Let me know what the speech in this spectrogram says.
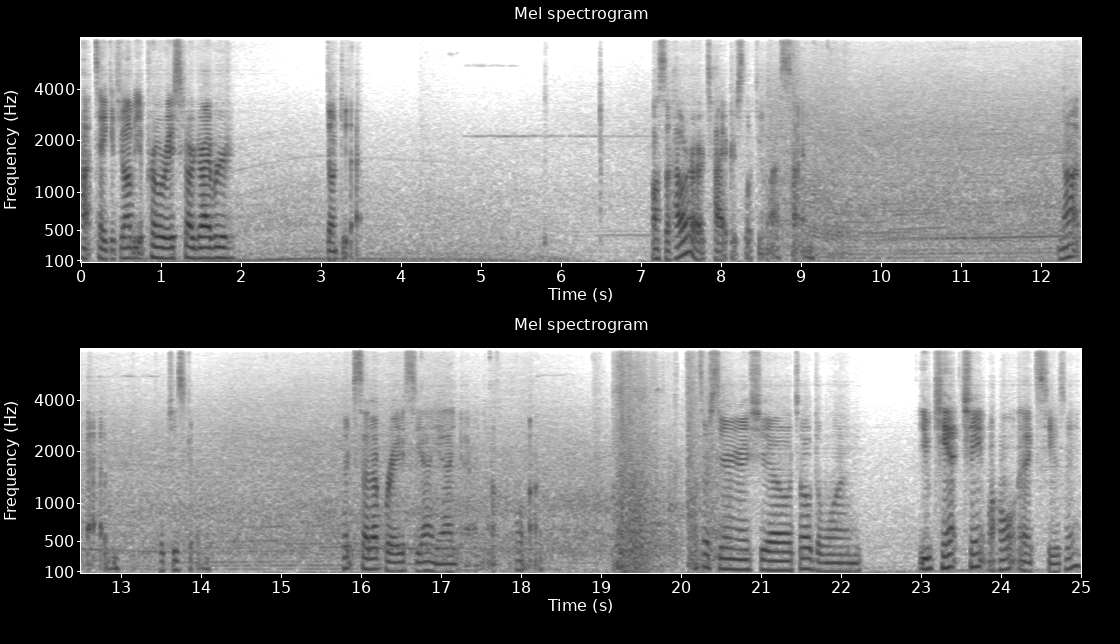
Hot take, if you want to be a pro race car driver, don't do that. Also, how are our tires looking last time? Not bad, which is good. Quick setup race, yeah, yeah, yeah, I know. Hold on. What's our steering ratio? 12 to 1. You can't change, well, hold, excuse me.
